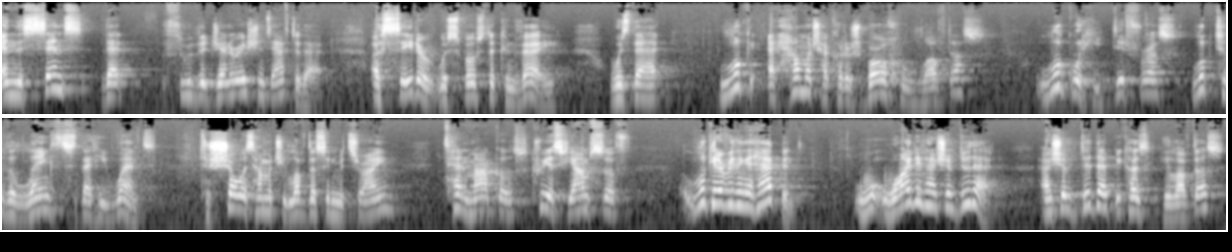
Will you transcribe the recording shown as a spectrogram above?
And the sense that through the generations after that, a Seder was supposed to convey was that look at how much HaKadosh Baruch Hu loved us Look what he did for us. Look to the lengths that he went to show us how much he loved us in Mitzrayim. Ten Makos, Krias Yam Suf. Look at everything that happened. Why did Hashem do that? Hashem did that because he loved us.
